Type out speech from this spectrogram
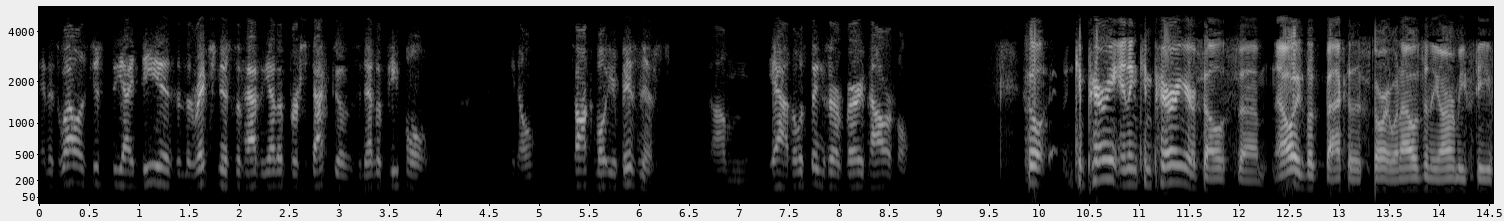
and as well as just the ideas and the richness of having other perspectives and other people, you know, talk about your business. Um, yeah, those things are very powerful. So comparing and in comparing ourselves, um, I always look back to this story when I was in the army, Steve.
